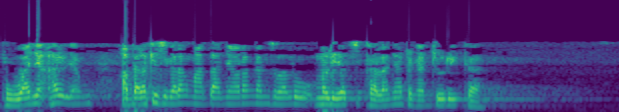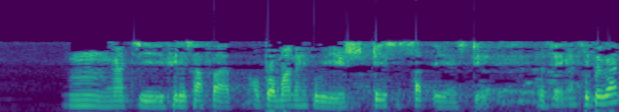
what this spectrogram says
Banyak hal yang Apalagi sekarang matanya orang kan selalu Melihat segalanya dengan curiga Hmm, ngaji filsafat Apa maneh kuwi sesat ya kan gitu kan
